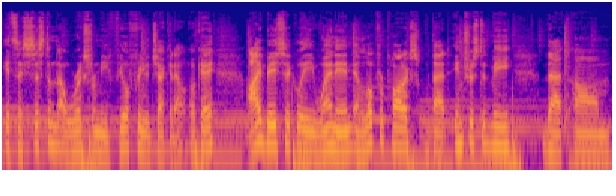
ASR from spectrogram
It's a system that works for me. Feel free to check it out, okay? I basically went in and looked for products that interested me, that, um,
